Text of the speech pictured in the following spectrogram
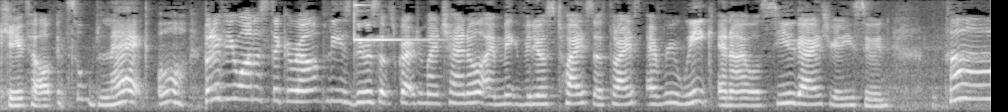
Can you tell? It's so black. Oh. But if you want to stick around, please do subscribe to my channel. I make videos twice or thrice every week and I will see you guys really soon. Bye!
